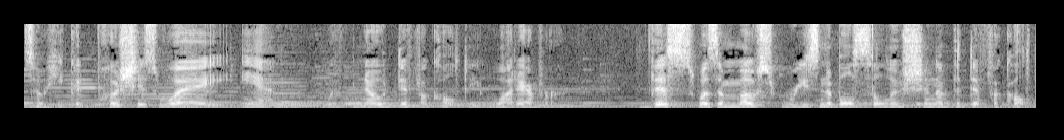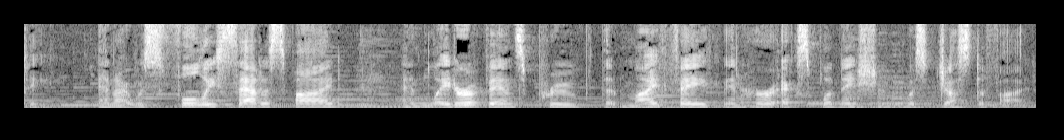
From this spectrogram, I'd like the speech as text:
so he could push his way in with no difficulty whatever. This was a most reasonable solution of the difficulty, and I was fully satisfied, and later events proved that my faith in her explanation was justified.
